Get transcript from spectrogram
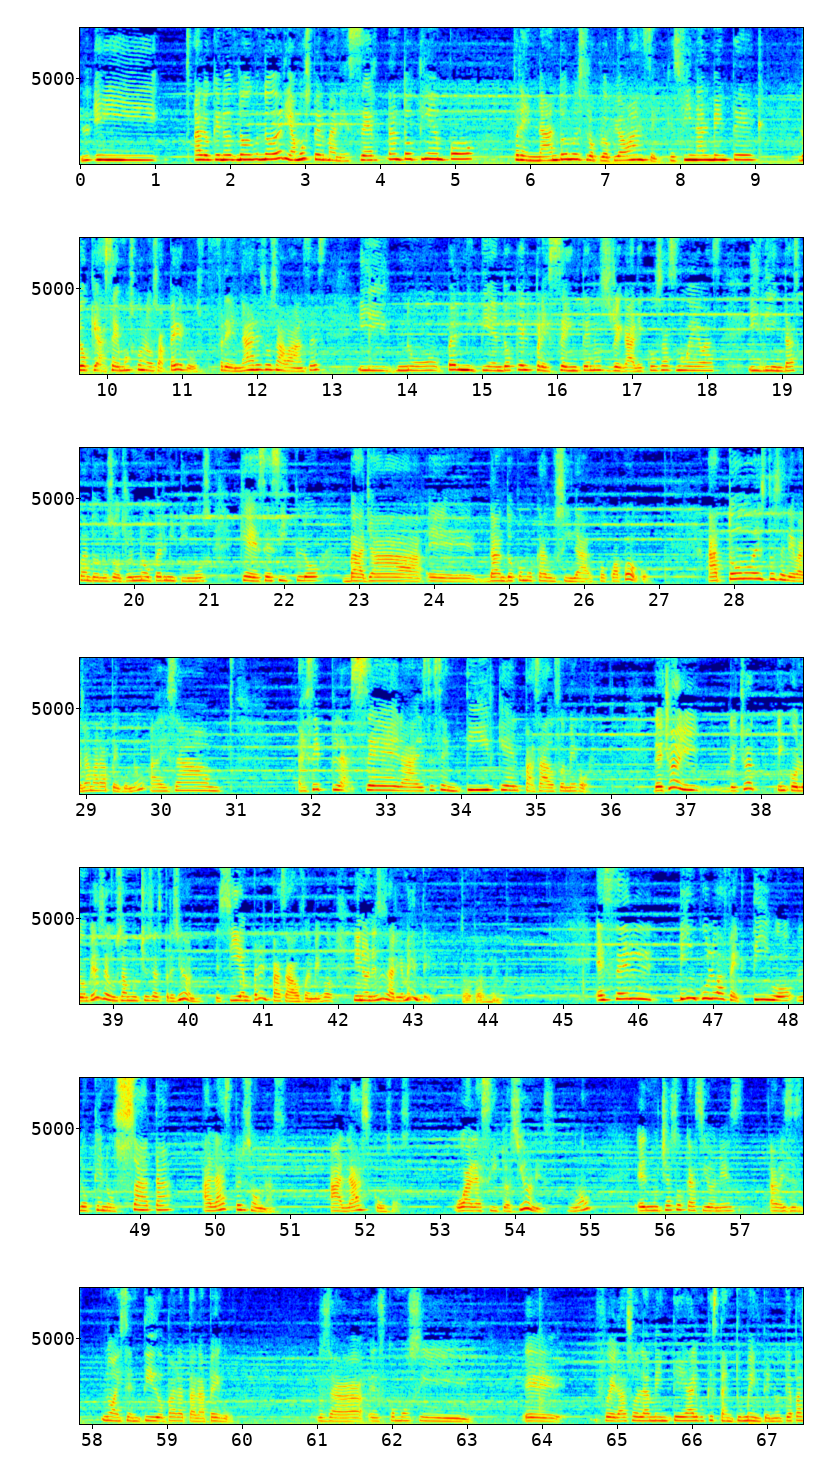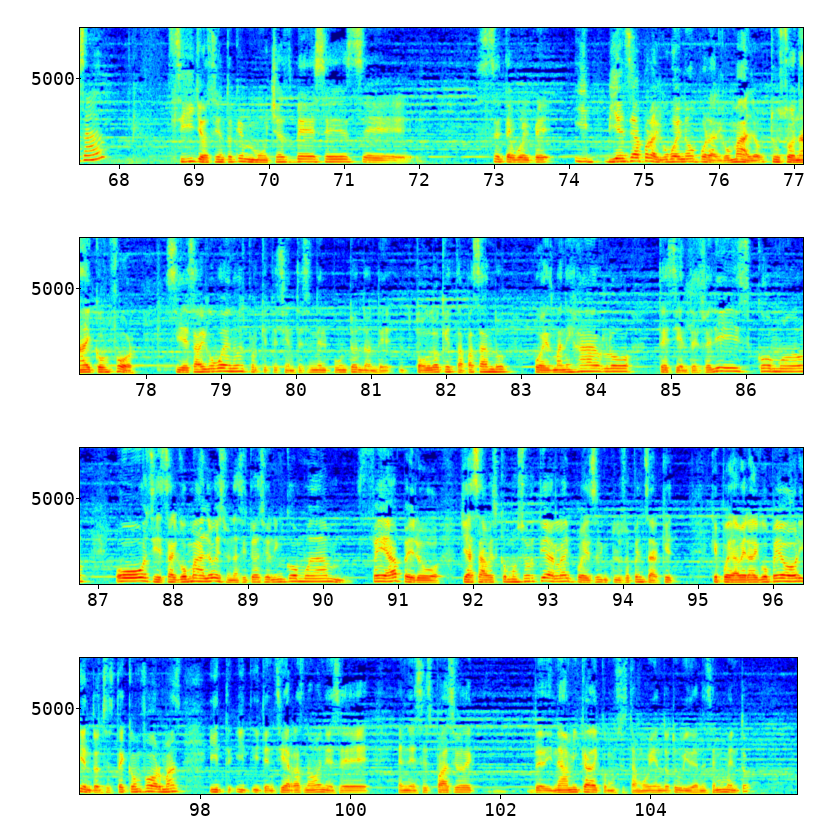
Y a lo que no, no deberíamos permanecer tanto tiempo frenando nuestro propio avance, que es finalmente lo que hacemos con los apegos, frenar esos avances y no permitiendo que el presente nos regale cosas nuevas y lindas cuando nosotros no permitimos que ese ciclo vaya eh, dando como caducidad poco a poco. A todo esto se le va a llamar apego, ¿no? A esa a ese placer, a ese sentir que el pasado fue mejor. De hecho, ahí, de hecho en Colombia se usa mucho esa expresión, que siempre el pasado fue mejor y no necesariamente. Totalmente. Es el vínculo afectivo lo que nos ata a las personas, a las cosas o a las situaciones, ¿no? En muchas ocasiones a veces no hay sentido para tal apego. O sea, es como si eh, fuera solamente algo que está en tu mente, ¿no te ha pasado? Sí, yo siento que muchas veces eh, se te vuelve y bien sea por algo bueno o por algo malo, tu zona de confort. Si es algo bueno es porque te sientes en el punto en donde todo lo que está pasando puedes manejarlo, te sientes feliz, cómodo. O si es algo malo, es una situación incómoda, fea, pero ya sabes cómo sortearla y puedes incluso pensar que, que puede haber algo peor y entonces te conformas y, y te encierras ¿no? en, ese, en ese espacio de de dinámica de cómo se está moviendo tu vida en ese momento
